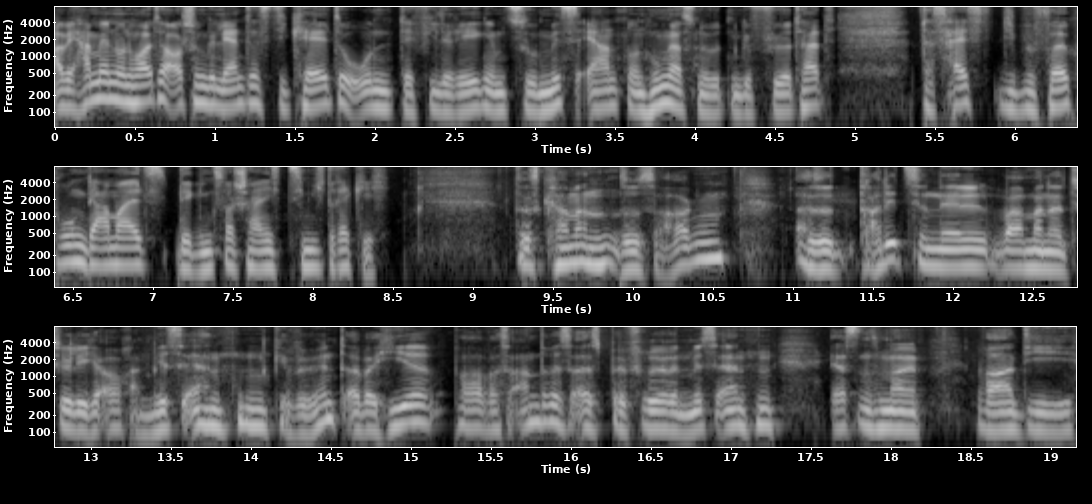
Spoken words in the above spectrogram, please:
Aber wir haben ja nun heute auch schon gelernt, dass die Kälte und der viele Regen eben zu Missernten und Hungersnöten geführt hat. Das heißt, die Bevölkerung damals, der ging es wahrscheinlich ziemlich dreckig. Das kann man so sagen. Also traditionell war man natürlich auch an Missernten gewöhnt, aber hier war was anderes als bei früheren Missernten. Erstens mal war die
